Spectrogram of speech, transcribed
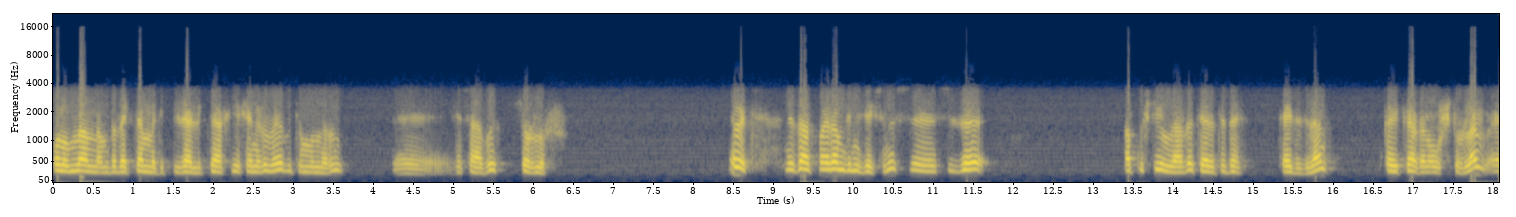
olumlu anlamda beklenmedik güzellikler yaşanır ve bütün bunların e, hesabı sorulur. Evet, Nezahat Bayram dinleyeceksiniz. E, size 60'lı yıllarda TRT'de kaydedilen, kayıtlardan oluşturulan e,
